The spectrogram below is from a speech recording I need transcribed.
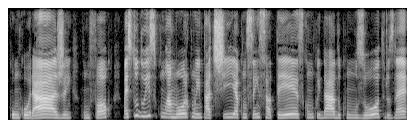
com coragem, com foco, mas tudo isso com amor, com empatia, com sensatez, com cuidado com os outros, né?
